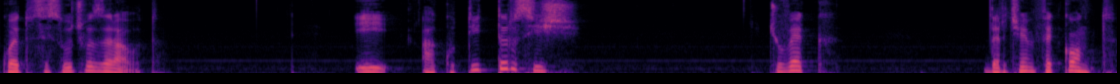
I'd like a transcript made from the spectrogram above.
което се случва за работа. И ако ти търсиш човек, да речем феконт,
